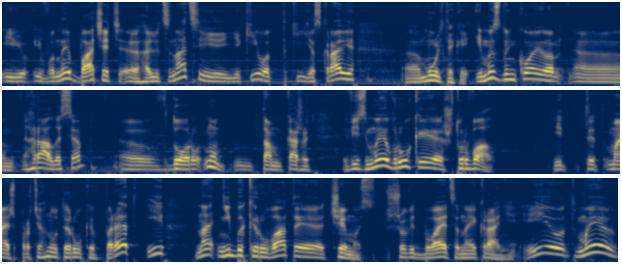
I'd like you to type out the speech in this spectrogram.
І і вони бачать е, галюцинації, які от такі яскраві мультики. І ми з донькою е, гралися е, в Дору. Ну, там кажуть: візьми в руки штурвал. І ти маєш протягнути руки вперед і на ніби керувати чимось, що відбувається на екрані. І от ми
